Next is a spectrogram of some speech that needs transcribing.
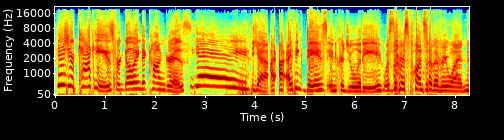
Here's your khakis for going to Congress. Yay! Yeah, I, I think dazed incredulity was the response of everyone,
